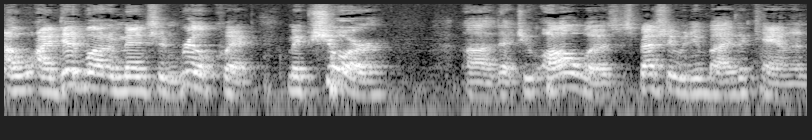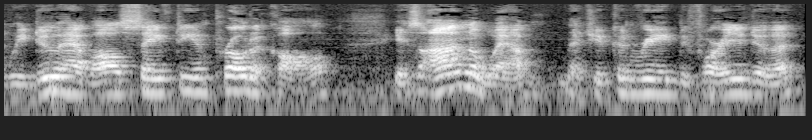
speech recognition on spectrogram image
I, did want to mention real quick, make sure uh, that you always, especially when you buy the Cannon, we do have all safety and protocol. is on the web that you can read before you do it,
